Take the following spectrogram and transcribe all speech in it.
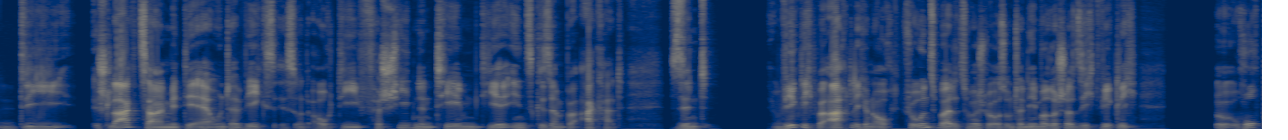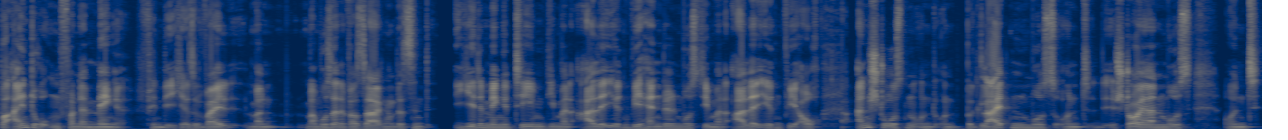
die Schlagzahl, mit der er unterwegs ist und auch die verschiedenen Themen, die er insgesamt beackert, sind wirklich beachtlich und auch für uns beide zum Beispiel aus unternehmerischer Sicht wirklich äh, hoch beeindruckend von der Menge, finde ich. Also, weil man, man muss halt einfach sagen, das sind jede Menge Themen, die man alle irgendwie handeln muss, die man alle irgendwie auch anstoßen und, und begleiten muss und steuern muss. Und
